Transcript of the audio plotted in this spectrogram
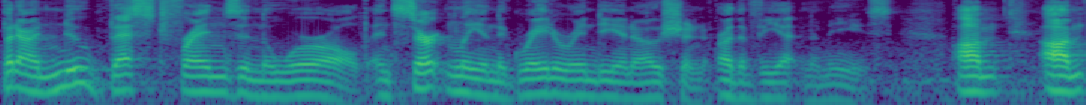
But our new best friends in the world, and certainly in the greater Indian Ocean, are the Vietnamese. Um, um,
